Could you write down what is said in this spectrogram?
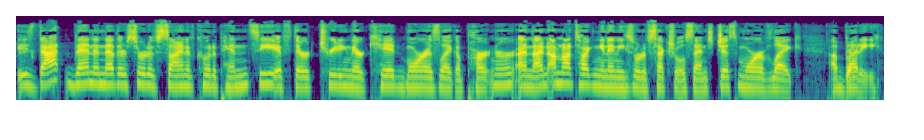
is that then another sort of sign of codependency if they're treating their kid more as like a partner? And I, am not talking in any sort of sexual sense, just more of like a buddy.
